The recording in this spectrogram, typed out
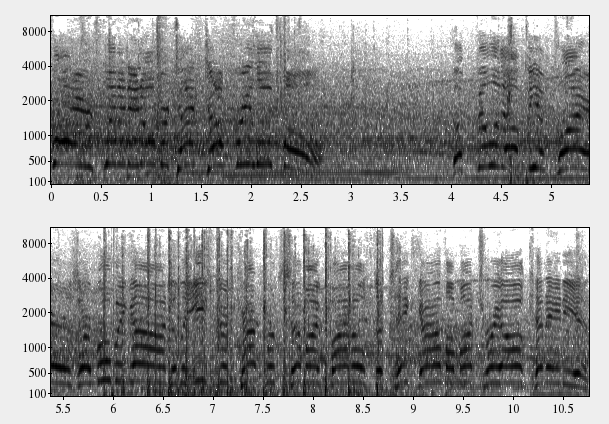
Flyers win it in overtime. Joffrey Lupul. The Philadelphia Flyers are moving on to the Eastern Conference semifinals to take on the Montreal Canadiens.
